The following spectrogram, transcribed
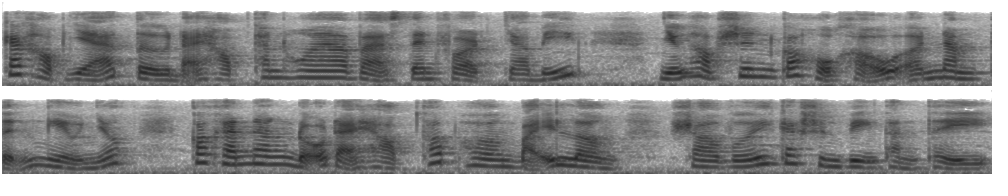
các học giả từ Đại học Thanh Hoa và Stanford cho biết, những học sinh có hộ khẩu ở năm tỉnh nghèo nhất có khả năng đổ đại học thấp hơn 7 lần so với các sinh viên thành thị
